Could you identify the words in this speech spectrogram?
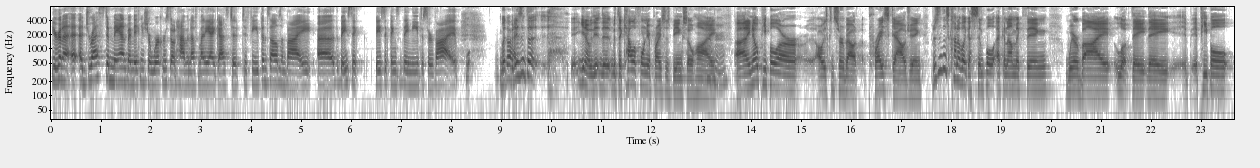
you're going to address demand by making sure workers don't have enough money, I guess, to to feed themselves and buy uh, the basic basic things that they need to survive. Well, but, but isn't the, you know, the, the, with the California prices being so high, mm-hmm. uh, I know people are always concerned about price gouging, but isn't this kind of like a simple economic thing whereby, look, they, they, people,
